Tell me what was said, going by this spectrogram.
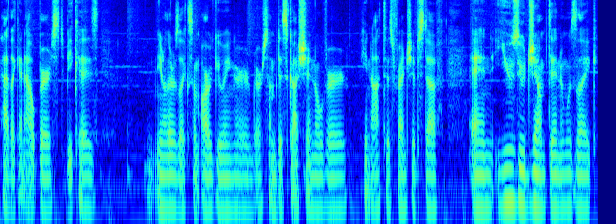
had like an outburst because you know there was like some arguing or or some discussion over Hinata's friendship stuff, and Yuzu jumped in and was like,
